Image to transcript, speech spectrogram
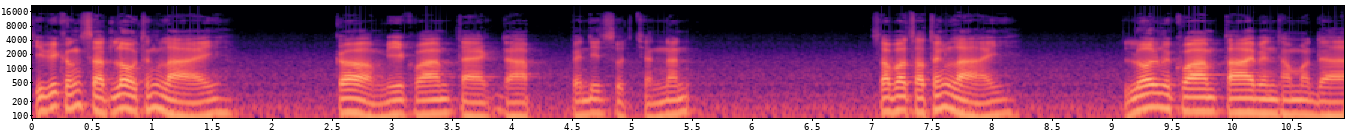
ชีวิตของสัตว์โลกทั้งหลาย ก็มีความแตกดับเป็นที่สุดฉะนั้นสรรพสัตว์ทั้งหลายล้วนมีความตายเป็นธรรมดา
